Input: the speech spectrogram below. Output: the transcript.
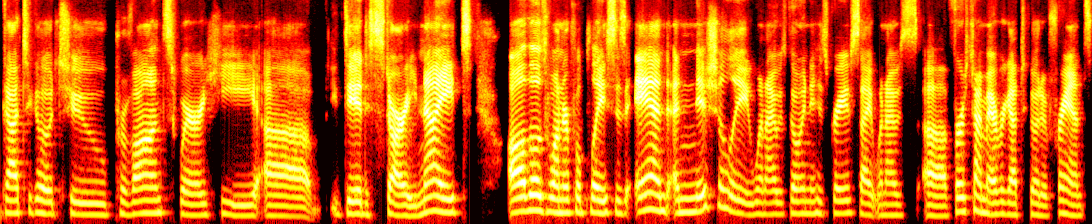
got to go to provence where he uh, did starry night all those wonderful places. And initially when i was going to his grave site when i was uh, first time i ever got to go to france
